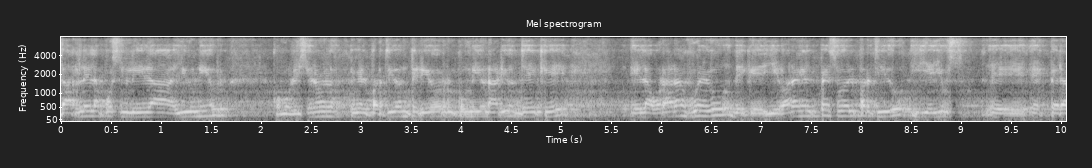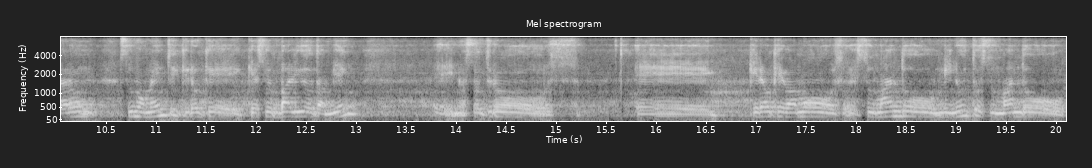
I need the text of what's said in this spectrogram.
darle la posibilidad a Junior, como lo hicieron en, el partido anterior con Millonarios, de que elaboraran juego, de que llevaran el peso del partido y ellos eh, esperaron su momento y creo que, que eso es válido también. Eh, nosotros eh, creo que vamos sumando minutos, sumando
